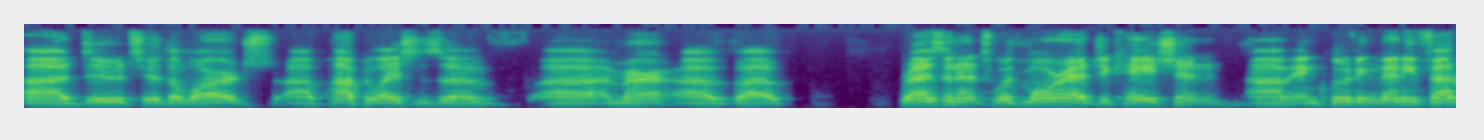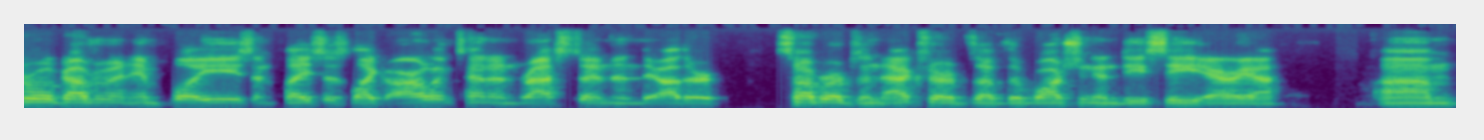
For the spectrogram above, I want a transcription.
uh, due to the large uh, populations of Amer- of residents with more education, including many federal government employees in places like Arlington and Reston and the other suburbs and exurbs of the Washington, D.C. area. Um,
